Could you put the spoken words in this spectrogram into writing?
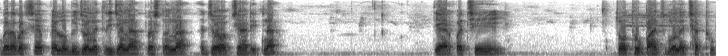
બરાબર છે? પેલો બીજો અને ત્રીજાના પ્રશ્નના જવાબ છે આ રીતના. ત્યાર પછી ચોથું, પાંચમું ને છઠ્ઠું.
